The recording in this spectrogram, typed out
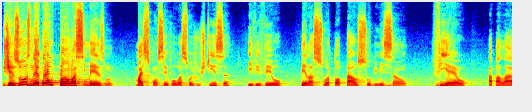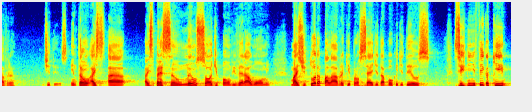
Jesus negou o pão a si mesmo, mas conservou a sua justiça e viveu pela sua total submissão, fiel à palavra de Deus. Então, a, a, a expressão não só de pão viverá o homem, mas de toda palavra que procede da boca de Deus significa que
